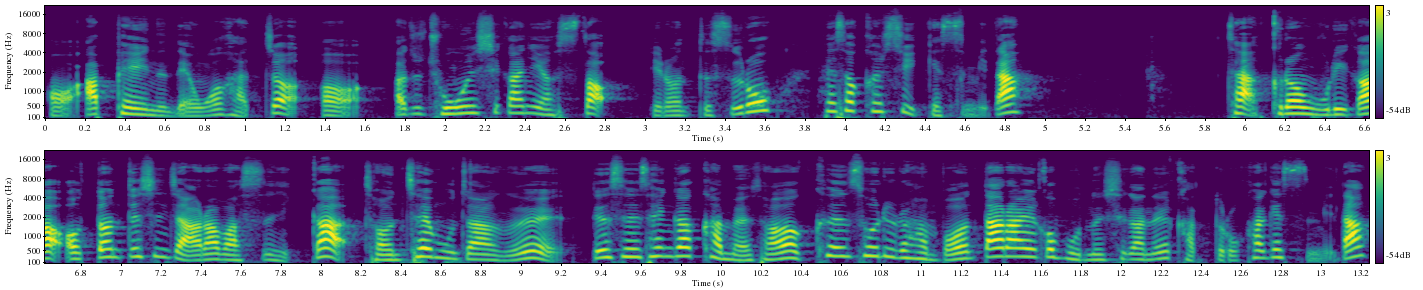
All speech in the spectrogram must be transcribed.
어, 앞에 있는 내용과 같죠? 어, 아주 좋은 시간이었어. 이런 뜻으로 해석할 수 있겠습니다. 자, 그럼 우리가 어떤 뜻인지 알아봤으니까 전체 문장을 뜻을 생각하면서 큰 소리로 한번 따라 읽어보는 시간을 갖도록 하겠습니다.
